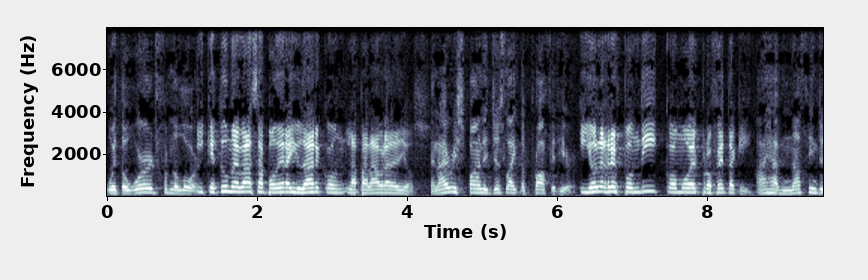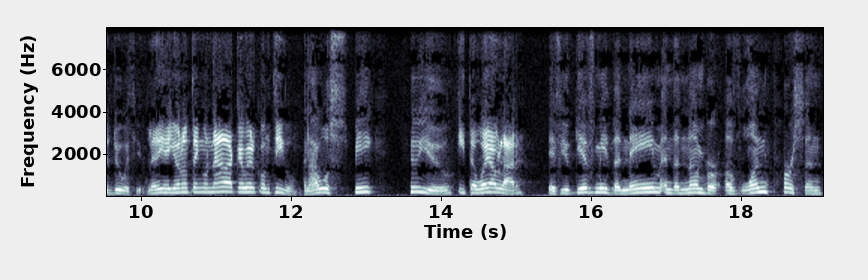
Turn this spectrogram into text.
with a word from the Lord. y que tú me vas a poder ayudar con la palabra de Dios. And I responded just like the prophet here Y yo le respondí como el profeta aquí. I have nothing to do with you, Le dije, yo no tengo nada que ver contigo and I will speak to you y te voy a hablar if you give me the name and the number of one person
